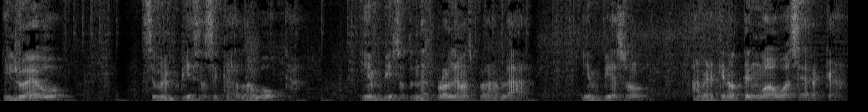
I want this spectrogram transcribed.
Y luego se me empieza a secar la boca. Y empiezo a tener problemas para hablar. Y empiezo a ver que no tengo agua cerca.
